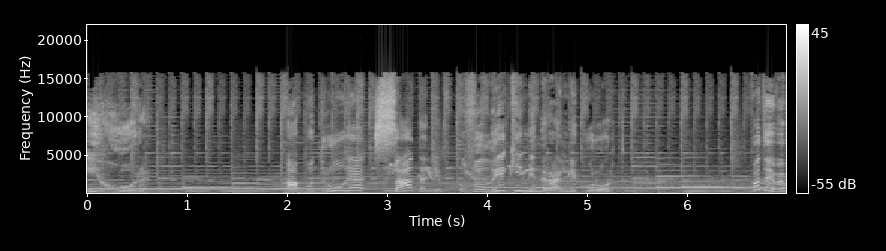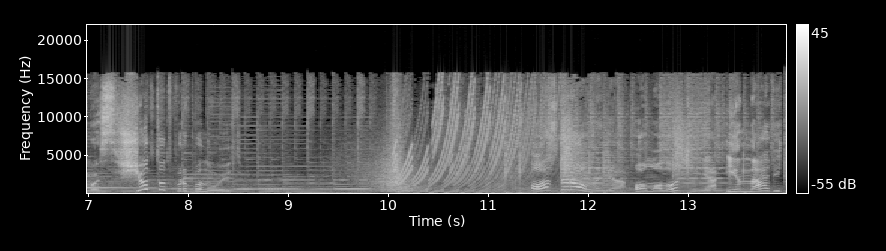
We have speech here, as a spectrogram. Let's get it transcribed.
і гори. А по-друге, Сатанів великий мінеральний курорт. Подивимось, що тут пропонують. Оздоровлення, омолодження і навіть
